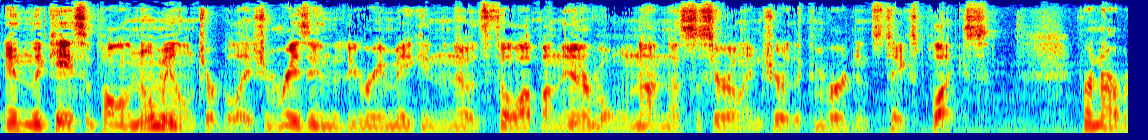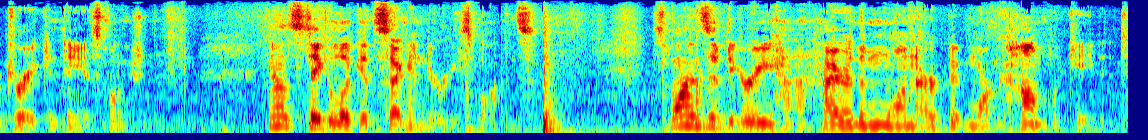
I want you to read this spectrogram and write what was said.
In the case of polynomial interpolation, raising the degree and making the nodes fill up on the interval will not necessarily ensure that convergence takes place for an arbitrary continuous function. Now let's take a look at second degree splines. Splines of degree higher than 1 are a bit more complicated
